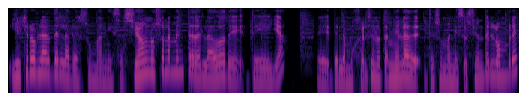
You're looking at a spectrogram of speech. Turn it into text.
Y yo quiero hablar de la deshumanización, no solamente del lado de, ella, de, la mujer, sino también la deshumanización del hombre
